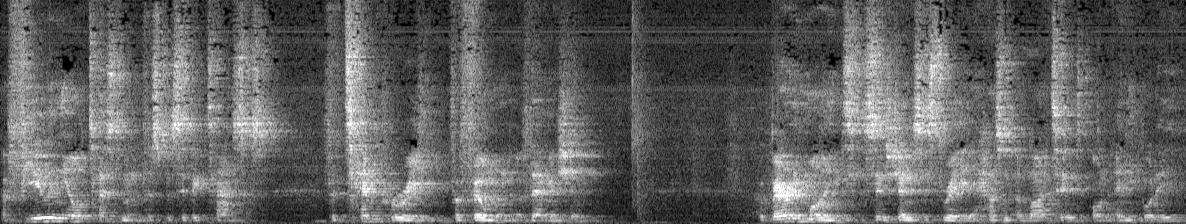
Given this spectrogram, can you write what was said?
A few in the Old Testament for specific tasks, for temporary fulfillment of their mission. But bearing in mind, since Genesis 3, it hasn't alighted on anybody,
